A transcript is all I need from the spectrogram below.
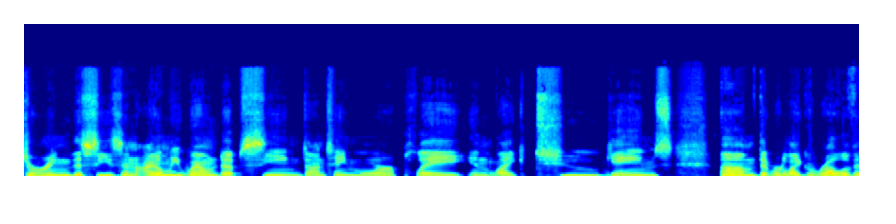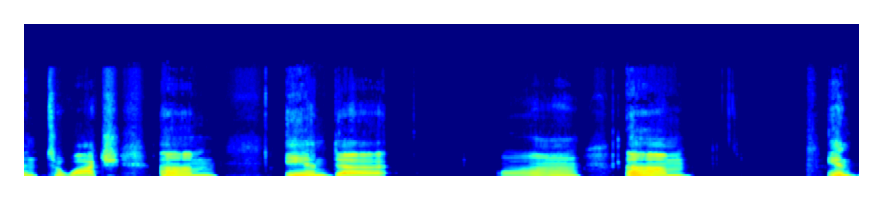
during the season, I only wound up seeing Dante Moore play in like two games um, that were like relevant to watch. Um, and uh, um, and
